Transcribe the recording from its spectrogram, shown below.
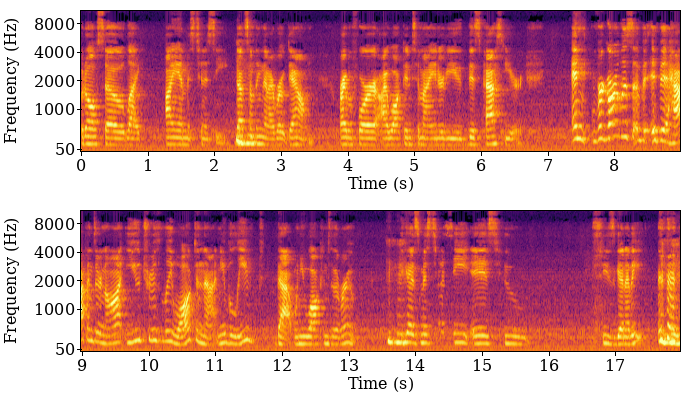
but also like I am Miss Tennessee. That's something that I wrote down right before I walked into my interview this past year. And regardless of if it happens or not, you truthfully walked in that and you believed that when you walked into the room. Mm-hmm. Because Miss Tennessee is who she's gonna be. Mm-hmm.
